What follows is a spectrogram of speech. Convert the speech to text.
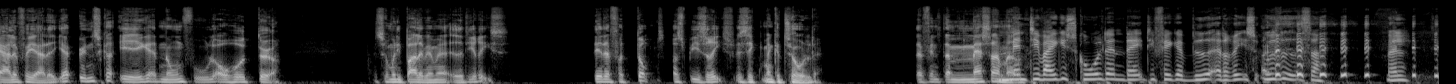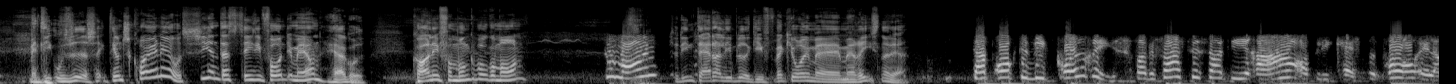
ærligt for hjertet. Jeg ønsker ikke, at nogen fugle overhovedet dør. Så må de bare lade være med at æde de ris. Det er da for dumt at spise ris, hvis ikke man kan tåle det. Der findes der masser af mad. Men de var ikke i skole den dag, de fik at vide, at ris udvidede sig. Vel? Men de udvider sig ikke. Det er jo en skrøne jo. Så siger han, at de får ondt i maven. Herregud. Connie fra Munkebo, godmorgen. Godmorgen. Så din datter er lige blevet gift. Hvad gjorde I med, med risene der? Der brugte vi grødris. For det første så er de rare at blive kastet på, eller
